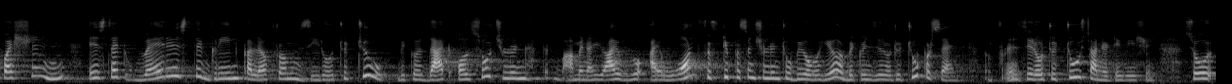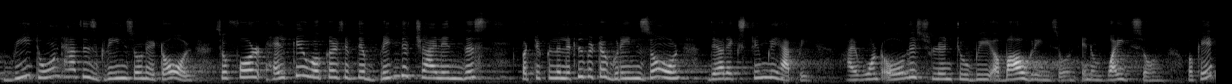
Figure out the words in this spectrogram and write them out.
question is that where is the green color from 0 to 2 because that also children I mean I, I, I want 50 percent children to be over here between 0 to 2 percent 0 to 2 standard deviation. So, we do not have this green zone at all. So, for healthcare workers if they bring the child in this particular little bit of green zone they are extremely happy I want all the children to be above green zone in a white zone okay.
